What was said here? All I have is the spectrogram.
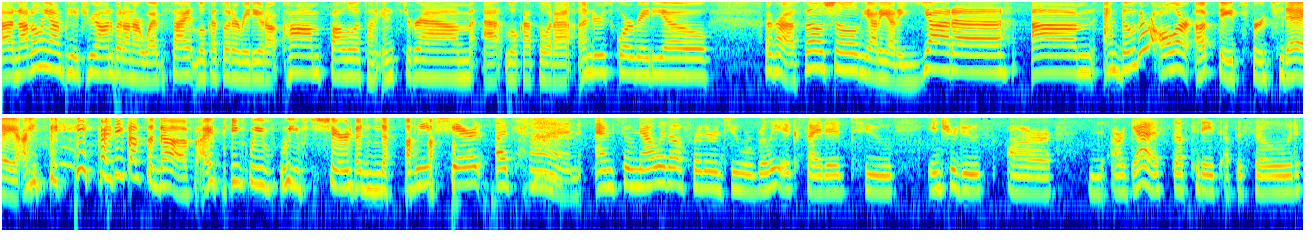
uh, not only on patreon but on our website locatoraradio.com follow us on instagram at locatora underscore radio across socials, yada yada yada. Um, and those are all our updates for today. I think I think that's enough. I think we've we've shared enough. We've shared a ton. And so now without further ado, we're really excited to introduce our our guest of today's episode.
